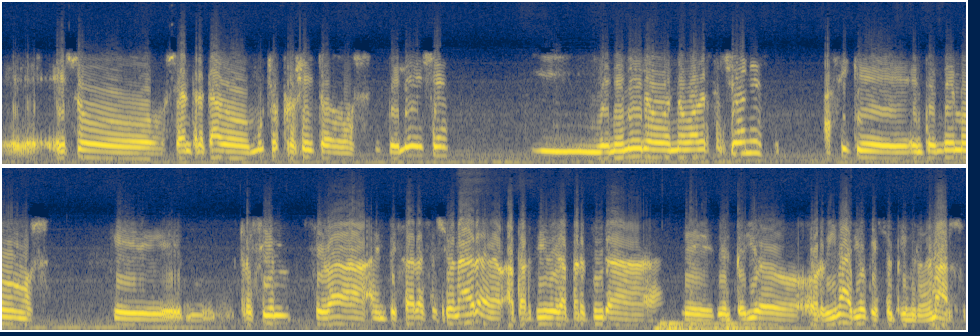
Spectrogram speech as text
eh, eso se han tratado muchos proyectos de leyes y en enero no va a haber sesiones, así que entendemos que mm, recién se va a empezar a sesionar a, a partir de la apertura de- del periodo ordinario, que es el primero de marzo.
